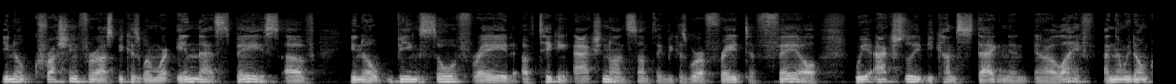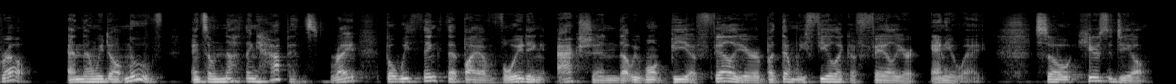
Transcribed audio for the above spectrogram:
you know, crushing for us because when we're in that space of, you know, being so afraid of taking action on something because we're afraid to fail, we actually become stagnant in our life and then we don't grow and then we don't move. And so nothing happens, right? But we think that by avoiding action that we won't be a failure, but then we feel like a failure anyway. So here's the deal.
